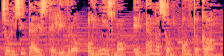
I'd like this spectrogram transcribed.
Solicita este libro hoy mismo en amazon.com.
